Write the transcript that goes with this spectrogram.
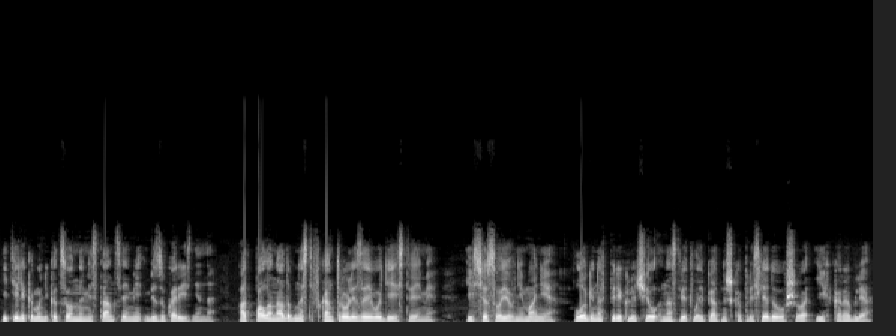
и телекоммуникационными станциями безукоризненно. Отпала надобность в контроле за его действиями, и все свое внимание Логинов переключил на светлое пятнышко преследовавшего их корабля.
